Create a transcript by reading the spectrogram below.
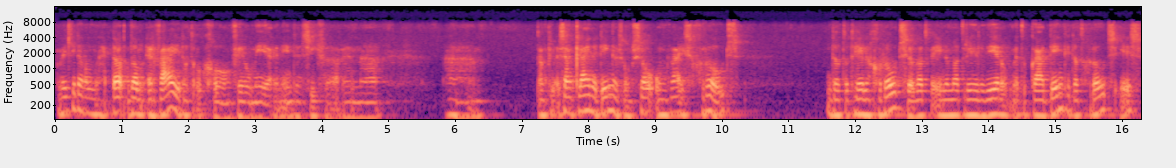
weet je, dan, dan, ervaar je dat ook gewoon veel meer en intensiever. En uh, dan zijn kleine dingen soms zo onwijs groot, dat het hele grootste wat we in de materiële wereld met elkaar denken dat groots is,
